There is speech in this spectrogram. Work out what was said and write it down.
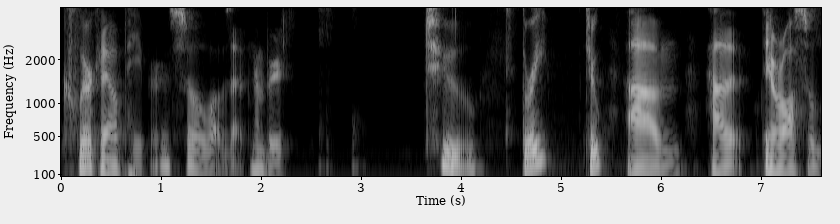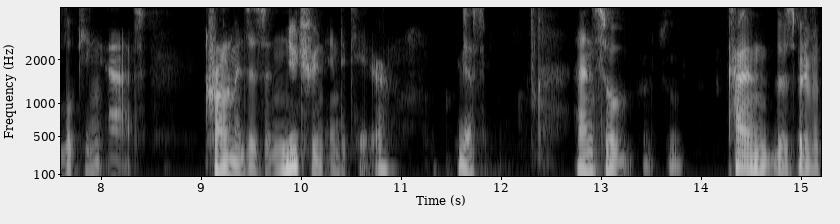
Clerk et al. paper. So what was that number two? Three, two. Um, how they're also looking at chironomids as a nutrient indicator. Yes. And so, kind of, there's a bit of a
